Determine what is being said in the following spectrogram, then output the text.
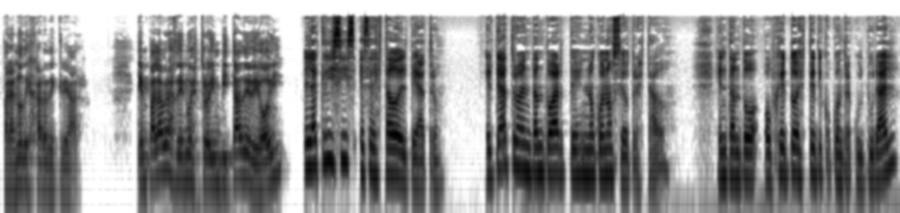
para no dejar de crear. En palabras de nuestro invitado de hoy, la crisis es el estado del teatro. El teatro en tanto arte no conoce otro estado. En tanto objeto estético contracultural,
